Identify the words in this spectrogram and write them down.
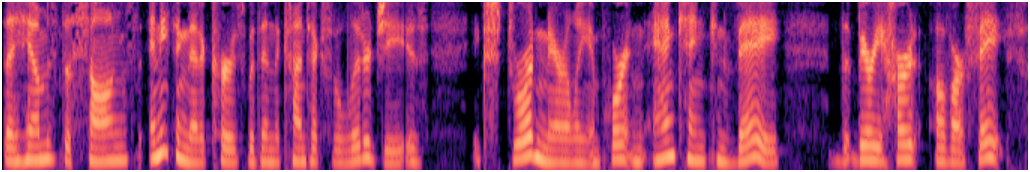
the hymns, the songs, anything that occurs within the context of the liturgy is extraordinarily important and can convey the very heart of our faith.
